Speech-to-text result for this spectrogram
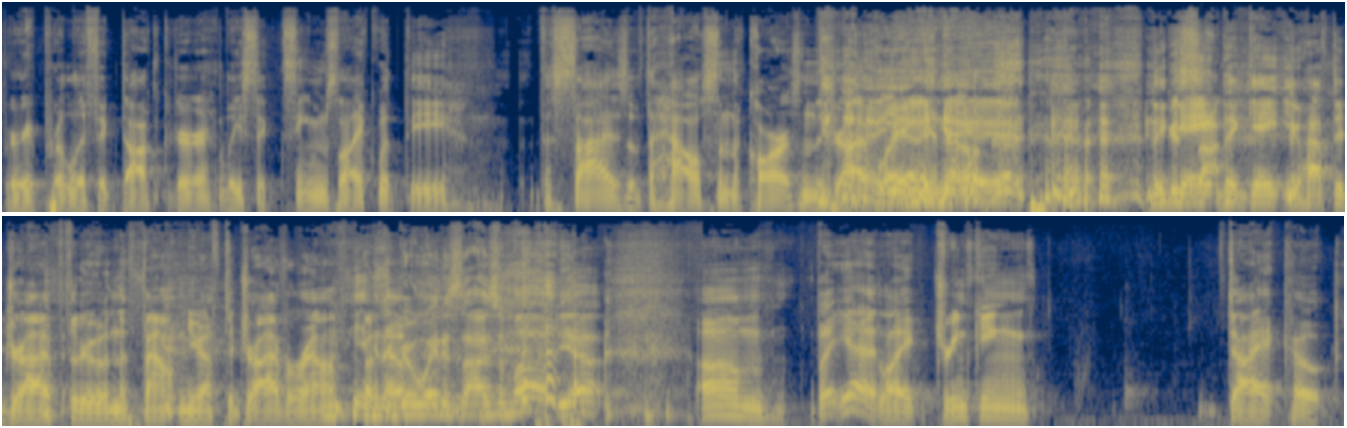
very prolific doctor at least it seems like with the the size of the house and the cars in the driveway Yeah, you know yeah, yeah, the gate si- the gate you have to drive through and the fountain you have to drive around you That's know a good way to size them up. Yeah. um, but yeah, like drinking Diet Coke,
